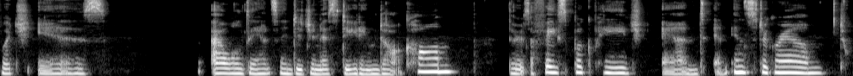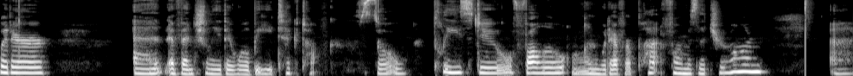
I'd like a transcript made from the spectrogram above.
which is owldanceindigenousdating.com. There's a Facebook page and an Instagram, Twitter, and eventually there will be TikTok. So please do follow on whatever platforms that you're on uh,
